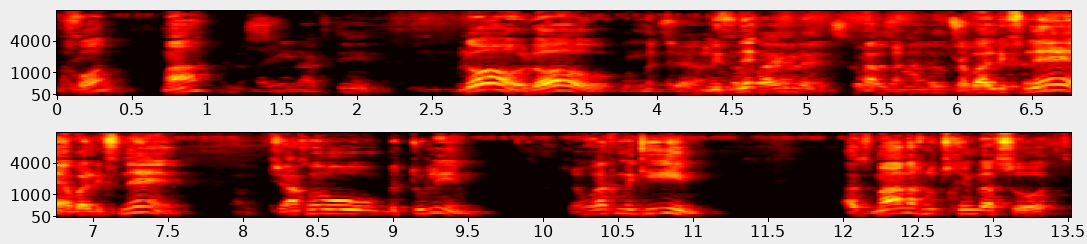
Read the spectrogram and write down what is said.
נכון? מה? מנסים להקטין. לא, לא, לפני. אבל לפני, אבל לפני, כשאנחנו בתולים, כשאנחנו רק מגיעים, אז מה אנחנו צריכים לעשות?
